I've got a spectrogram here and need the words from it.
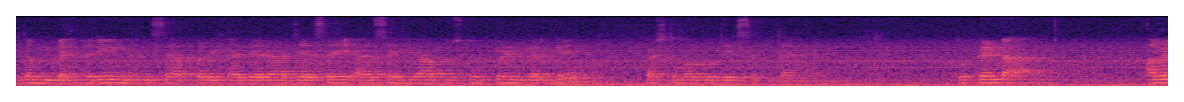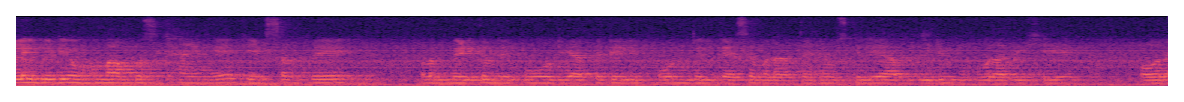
एकदम बेहतरीन ढंग से आपका दिखाई दे रहा है, जैसे ही, ऐसे ही आप उसको प्रिंट करके कस्टमर को देख सकते हैं। तो फ्रेंड अगले वीडियो में हम आपको सिखाएँगे कि एक्सेल पे मतलब मेडिकल रिपोर्ट या फिर टेलीफोन बिल कैसे बनाते हैं, उसके लिए आप वीडियो को पूरा देखिए और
